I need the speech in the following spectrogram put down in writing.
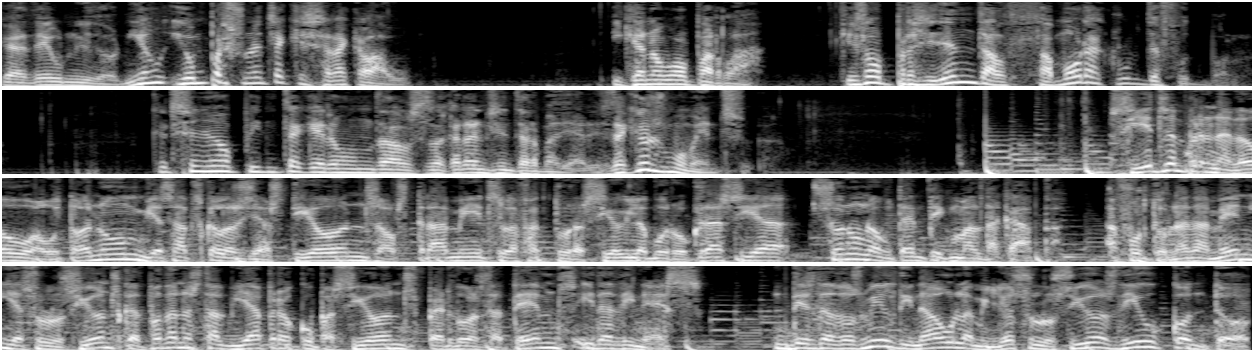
que déu nhi Hi, ha, hi ha un personatge que serà clau i que no vol parlar. que és el president del Zamora Club de Futbol. Aquest senyor pinta que era un dels grans intermediaris. D'aquí uns moments. Si ets emprenedor o autònom, ja saps que les gestions, els tràmits, la facturació i la burocràcia són un autèntic mal de cap. Afortunadament, hi ha solucions que et poden estalviar preocupacions, pèrdues de temps i de diners. Des de 2019, la millor solució es diu Conto.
